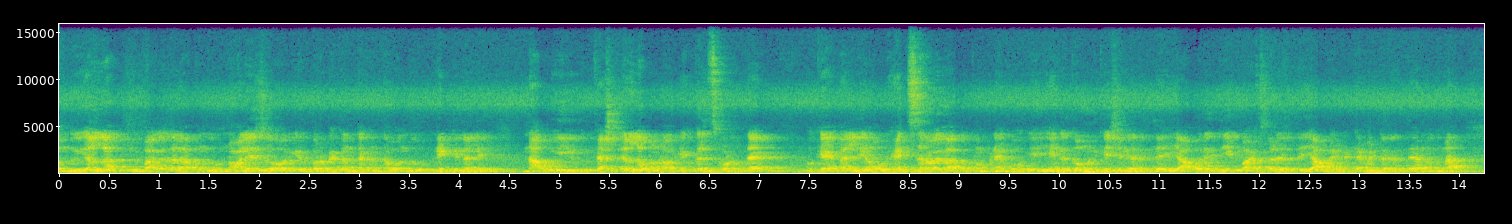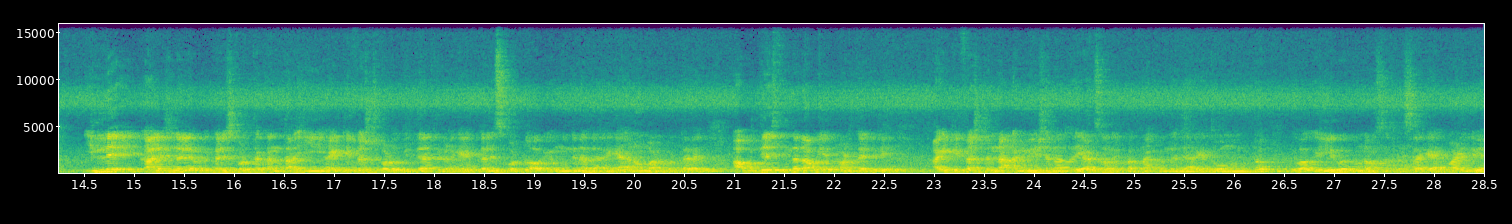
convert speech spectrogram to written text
ಒಂದು ಎಲ್ಲ ವಿಭಾಗದ ಒಂದು ನಾಲೆಜ್ ಅವರಿಗೆ ಬರಬೇಕಂತಕ್ಕಂಥ ಒಂದು ನಿಟ್ಟಿನಲ್ಲಿ ನಾವು ಈ ಫೆಸ್ಟ್ ಎಲ್ಲವನ್ನು ಅವ್ರಿಗೆ ಕಲಿಸ್ಕೊಡುತ್ತೆ. ಓಕೆ ಅಲ್ಲಿ ಅವ್ರು ಹೆಂಗೆ ಸರ್ವೈವ್ ಆಗಬೇಕು ಕಂಪ್ನಿಯಾಗ ಹೋಗಿ, ಹೆಂಗ್ ಕಮ್ಯುನಿಕೇಶನ್ ಇರುತ್ತೆ, ಯಾವ ರೀತಿ ಪಾರ್ಟ್ಸ್ಗಳು ಇರುತ್ತೆ ಯಾವ ಎಂಟರ್ಟೈನ್ಮೆಂಟ್ ಇರುತ್ತೆ ಅನ್ನೋದನ್ನ ಇಲ್ಲೇ ಕಾಲೇಜಿನಲ್ಲಿ ಅವರು ಕಲಿಸ್ಕೊಡ್ತಕ್ಕಂಥ ಈ ಐ ಟಿ ಟ್ರಸ್ಟ್ಗಳು ವಿದ್ಯಾರ್ಥಿಗಳಿಗೆ ಕಲಿಸ್ಕೊಟ್ಟು ಅವರಿಗೆ ಮುಂದಿನ ದಾರಿಗೆ ಅನುವು ಮಾಡಿಕೊಡ್ತವೆ ಆ ಉದ್ದೇಶದಿಂದ ನಾವು ಏನ್ ಮಾಡ್ತಾ ಇದ್ದೀವಿ? ಐ ಟಿ ಟ್ರಸ್ಟನ್ನು ಅನ್ವೇಷನ್ ಅಂತ ಎರಡ್ ಸಾವಿರದ ಇಪ್ಪತ್ನಾಲ್ಕರಿಂದ ಜಾರಿಗೆ ತಗೊಂಡ್ಬಿಟ್ಟು ಇವಾಗ ಇಲ್ಲಿವರೆಗೂ ನಾವು ಸಕ್ಸಸ್ ಆಗಿ ಮಾಡಿದ್ವಿ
